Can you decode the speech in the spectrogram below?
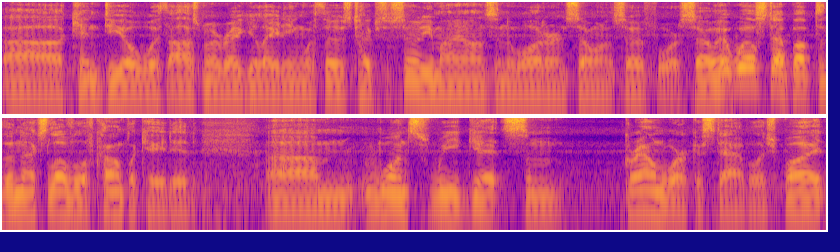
uh, can deal with osmoregulating with those types of sodium ions in the water and so on and so forth. So it will step up to the next level of complicated um, once we get some groundwork established. But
